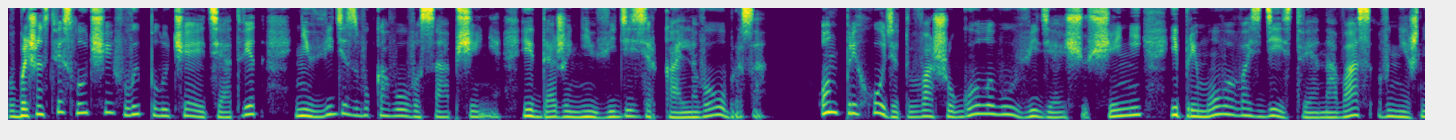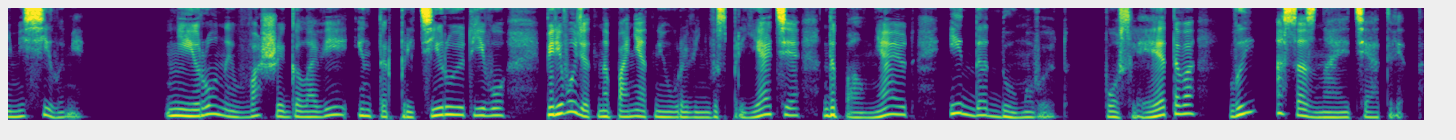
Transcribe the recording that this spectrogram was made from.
В большинстве случаев вы получаете ответ не в виде звукового сообщения и даже не в виде зеркального образа. Он приходит в вашу голову в виде ощущений и прямого воздействия на вас внешними силами. Нейроны в вашей голове интерпретируют его, переводят на понятный уровень восприятия, дополняют и додумывают. После этого вы осознаете ответ.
